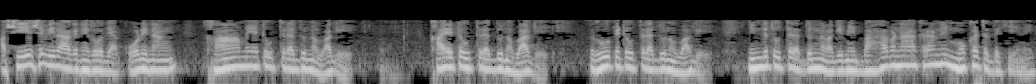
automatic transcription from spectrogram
අශේෂ විරාග නිරෝධයක් ඕනේ නම් කාමයට උත්තර දුන්නා වගේ කයට උත්තර දුන්නා වගේ රූපයට උත්තර දුන්නා වගේ නින්දට උත්තර දුන්නා වගේ මේ භාවනා කරන්නේ මොකටද කියන එක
